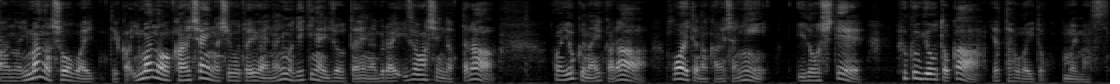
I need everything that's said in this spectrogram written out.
あの、今の商売っていうか、今の会社員の仕事以外何もできない状態なぐらい忙しいんだったら、まあ、良くないから、ホワイトな会社に移動して、副業とかやった方がいいと思います。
